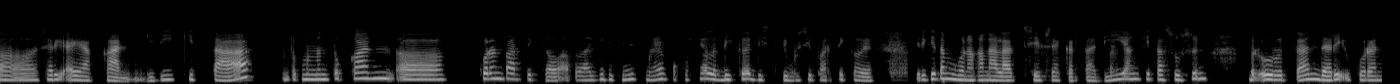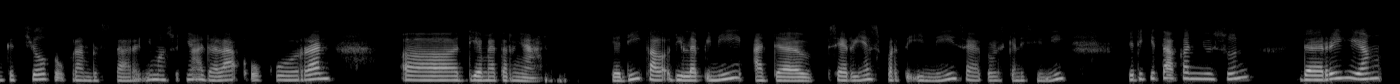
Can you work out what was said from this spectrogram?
uh, seri ayakan. Jadi kita untuk menentukan uh, ukuran partikel, apalagi di sini sebenarnya fokusnya lebih ke distribusi partikel ya. Jadi kita menggunakan alat shape shaker tadi yang kita susun berurutan dari ukuran kecil ke ukuran besar. Ini maksudnya adalah ukuran uh, diameternya. Jadi kalau di lab ini ada serinya seperti ini, saya tuliskan di sini. Jadi kita akan nyusun dari yang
